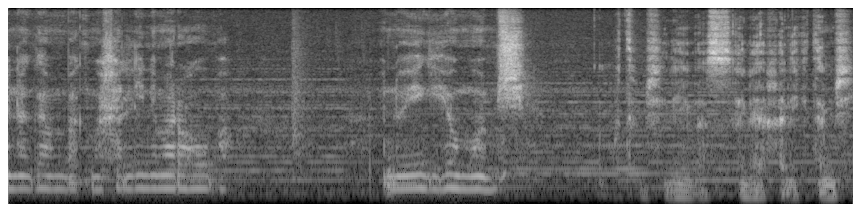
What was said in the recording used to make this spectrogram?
هنا جنبك مخليني مرعوبة إنه يجي يوم وامشي وتمشي ليه بس؟ إيه اللي هيخليك تمشي؟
